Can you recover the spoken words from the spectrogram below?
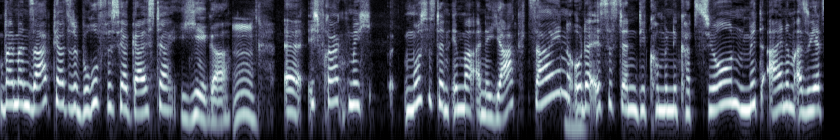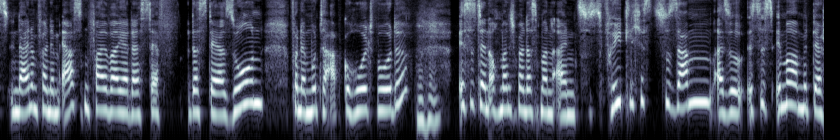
Weil man sagt ja, also der Beruf ist ja Geisterjäger. Mm. Äh, ich frage mich, muss es denn immer eine Jagd sein Mm. oder ist es denn die Kommunikation mit einem, also jetzt in deinem Fall, im ersten Fall war ja, dass der, dass der Sohn von der Mutter abgeholt wurde. Mhm. Ist es denn auch manchmal, dass man ein friedliches zusammen, also ist es immer mit der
